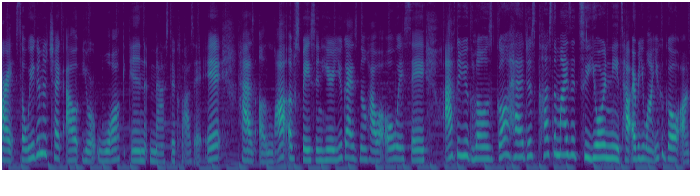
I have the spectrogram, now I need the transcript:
All right, so we're gonna check out your walk-in master closet. It has a lot of space in here. You guys know how I always say, after you close, go ahead, just customize it to your needs, however you want. You could go on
